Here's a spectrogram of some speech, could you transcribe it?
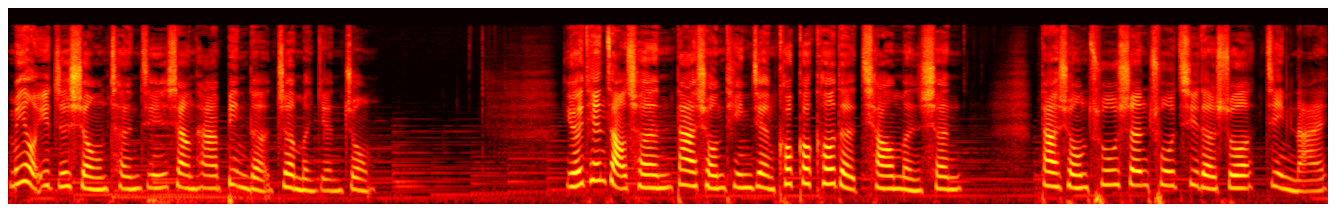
没有一只熊曾经像他病得这么严重。有一天早晨，大熊听见“叩叩叩”的敲门声，大熊粗声粗气地说：“进来。”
